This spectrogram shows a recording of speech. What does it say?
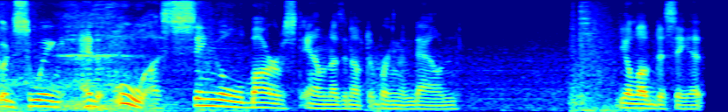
Good swing, and ooh, a single bar of stamina is enough to bring them down. You'll love to see it.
